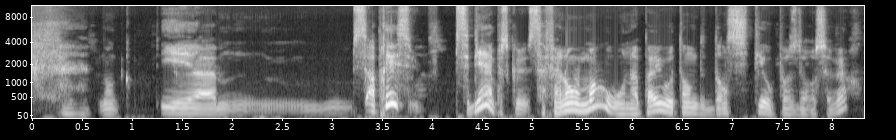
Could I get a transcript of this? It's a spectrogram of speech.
Donc, et euh, après, c'est bien parce que ça fait un long moment où on n'a pas eu autant de densité au poste de receveur.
